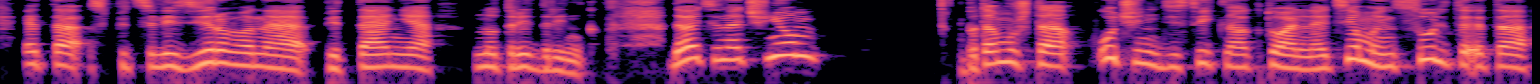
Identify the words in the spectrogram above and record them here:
– это специализированное питание Нутридринк. Давайте начнем. Потому что очень действительно актуальная тема. Инсульт – это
